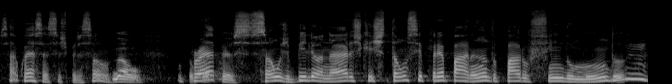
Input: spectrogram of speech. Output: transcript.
Sabe conhece essa expressão? Não. O preppers são os bilionários que estão se preparando para o fim do mundo, Hum.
